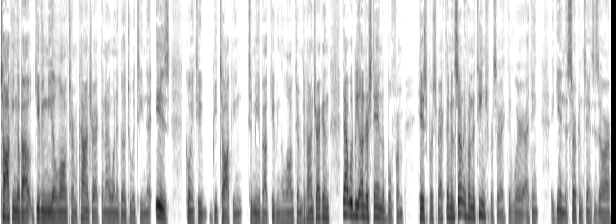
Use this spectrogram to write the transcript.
talking about giving me a long term contract, and I want to go to a team that is going to be talking to me about giving a long term contract. And that would be understandable from his perspective and certainly from the team's perspective, where I think again the circumstances are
